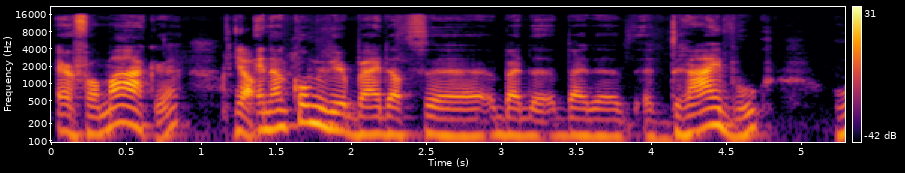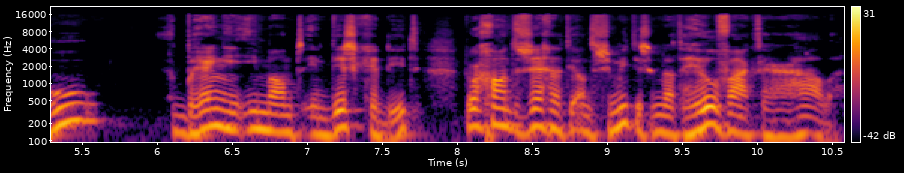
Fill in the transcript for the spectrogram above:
ervan maken. Ja. En dan kom je weer bij, dat, uh, bij, de, bij de, het draaiboek. Hoe breng je iemand in discrediet? Door gewoon te zeggen dat hij antisemiet is en dat heel vaak te herhalen.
